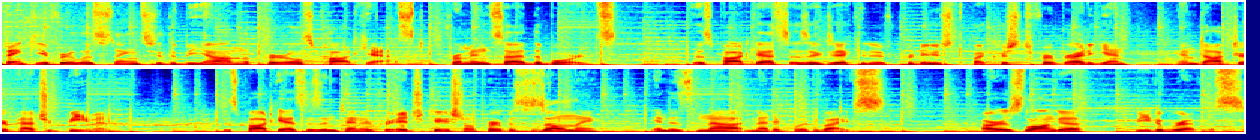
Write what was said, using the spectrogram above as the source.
Thank you for listening to the Beyond the Pearls podcast from Inside the Boards. This podcast is executive produced by Christopher Breitigan and Dr. Patrick Beeman. This podcast is intended for educational purposes only and is not medical advice. Ars longa, vita brevis.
